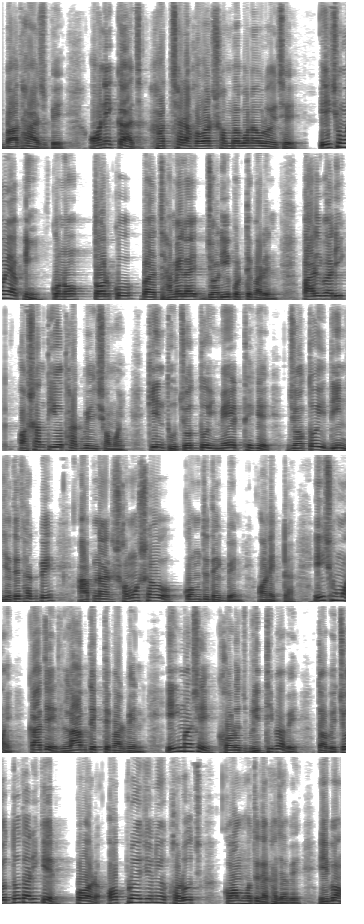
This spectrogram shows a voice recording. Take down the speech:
বাধা আসবে। অনেক কাজ হাতছাড়া হওয়ার সম্ভাবনাও রয়েছে। এই সময় আপনি কোনো তর্ক বা ঝামেলায় জড়িয়ে পড়তে পারেন। পারিবারিক অশান্তিও থাকবে এই সময়। কিন্তু চোদ্দোই মেয়ের থেকে যতই দিন যেতে থাকবে, আপনার সমস্যাও কমতে দেখবেন অনেকটা। এই সময় কাজে লাভ দেখতে পারবেন। এই মাসে খরচ বৃদ্ধি পাবে। তবে চোদ্দ তারিখের পর অপ্রয়োজনীয় খরচ কম হতে দেখা যাবে এবং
